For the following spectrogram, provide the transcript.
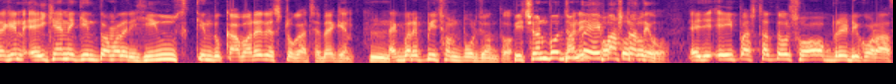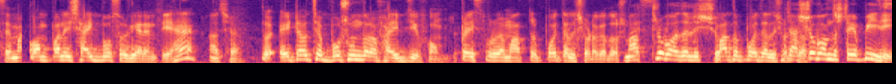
দেখেন এইখানে কিন্তু আমাদের হিউজ কিন্তু কাভারের স্টক আছে দেখেন। একবারে পিছন পর্যন্ত। পিছন পর্যন্ত মানে এই পাশটাতেও? এই যে এই পাশটাতেও সব রেডি করা আছে কোম্পানি ষাট বছর গ্যারান্টি হ্যাঁ? আচ্ছা। তো এটা হচ্ছে Bashundhara five G phone price পড়বে মাত্র পঁয়তাল্লিশশো টাকা দশ মাত্র পঁয়তাল্লিশশো? মাত্র পঁয়তাল্লিশ চারশো পঞ্চাশ টাকা পিস জি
